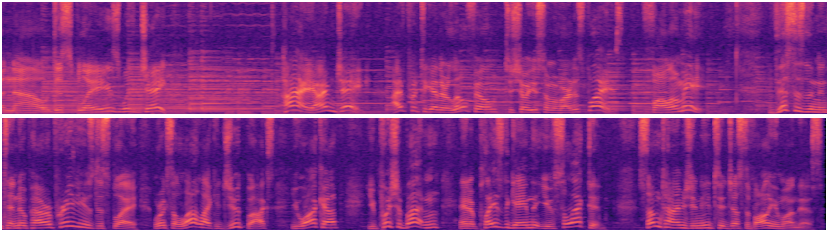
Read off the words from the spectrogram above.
And now, displays with Jake. Hi, I'm Jake. I've put together a little film to show you some of our displays. Follow me. This is the Nintendo Power Previews display. Works a lot like a jukebox. You walk up, you push a button, and it plays the game that you've selected. Sometimes you need to adjust the volume on this.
